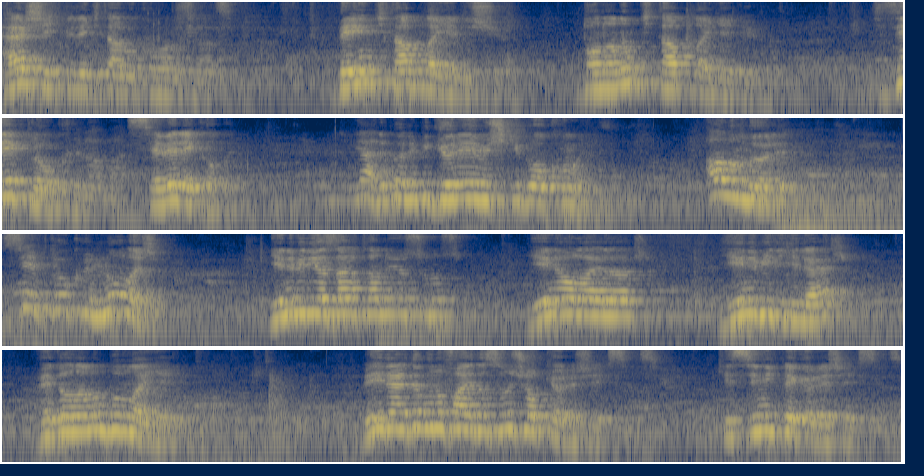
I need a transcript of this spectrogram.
her şekliyle kitap okumanız lazım. Beyin kitapla gelişiyor. Donanım kitapla geliyor. Zevkle okuyun ama, severek okuyun. Yani böyle bir görevmiş gibi okumayın. Alın böyle, zevkle okuyun ne olacak? Yeni bir yazar tanıyorsunuz, yeni olaylar, yeni bilgiler ve donanım bununla geliyor. Ve ileride bunun faydasını çok göreceksiniz. Kesinlikle göreceksiniz.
